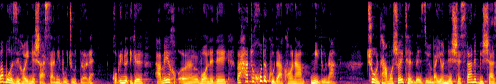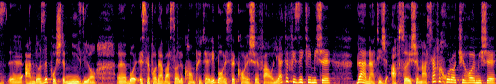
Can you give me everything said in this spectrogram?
و بازی های نشستنی وجود داره. خب اینو دیگه همه والدین و حتی خود کودکانم می‌دونن. چون تماشای تلویزیون و یا نشستن بیش از اندازه پشت میز یا با استفاده از وسایل کامپیوتری باعث کاهش فعالیت فیزیکی میشه. در نتیجه افزایش مصرف خوراکی ها میشه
